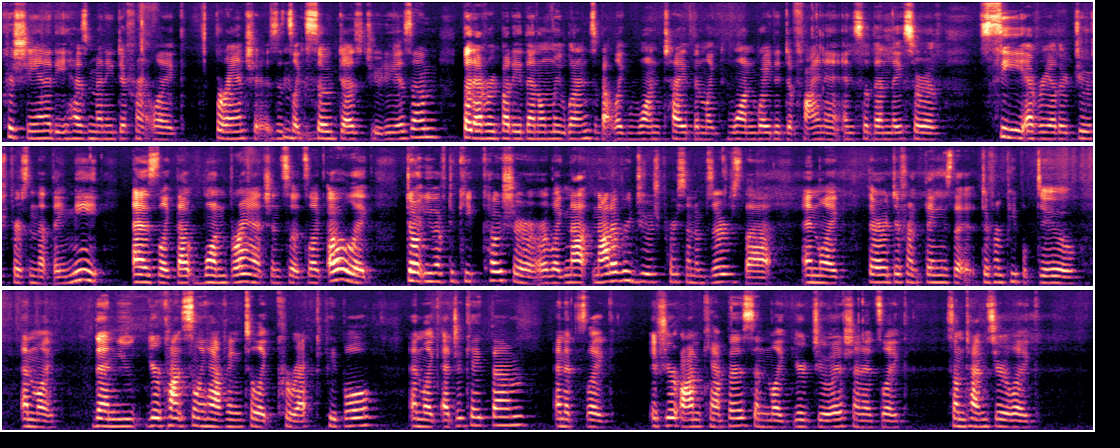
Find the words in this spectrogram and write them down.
Christianity has many different like branches. It's like Mhm. so does Judaism, but everybody then only learns about like one type and like one way to define it, and so then they sort of see every other Jewish person that they meet as like that one branch, and so it's like oh like don't you have to keep kosher or like not not every Jewish person observes that and like there are different things that different people do and like then you you're constantly having to like correct people and like educate them. And it's like if you're on campus and like you're Jewish and it's like sometimes you're like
